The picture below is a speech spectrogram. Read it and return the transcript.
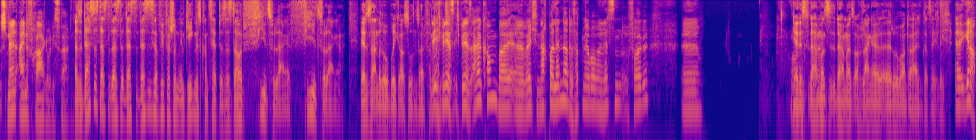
schnell eine Frage, würde ich sagen. Also das ist das, das, das, das ist auf jeden Fall schon entgegen des Konzeptes. Das dauert viel zu lange, viel zu lange. Wer hätte uns eine andere Rubrik aussuchen sollen, verdammt. Nee, ich bin jetzt, ich bin jetzt angekommen bei äh, welchen Nachbarländer, das hatten wir aber bei der letzten Folge. Äh, ja, das, da haben äh, wir uns, da haben wir uns auch lange äh, drüber unterhalten tatsächlich. Äh, genau.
